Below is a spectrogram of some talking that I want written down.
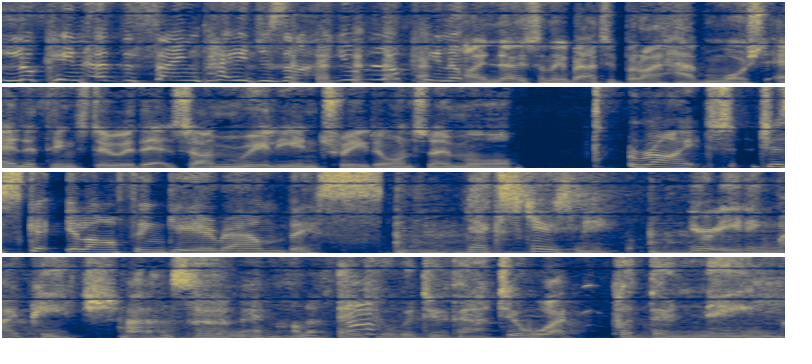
looking at the same page as I. Are you looking at? I know something about it, but I haven't watched anything to do with it, so I'm really intrigued. I want to know more. Right, just get your laughing gear around this. Excuse me, you're eating my peach. I don't see a name on it. And who would do that? Do what? Put their name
